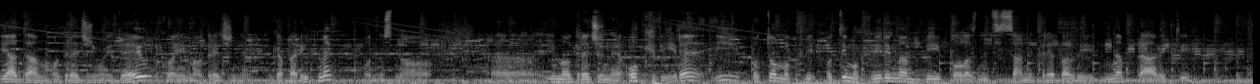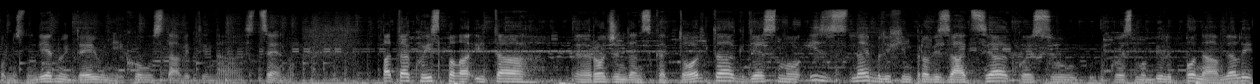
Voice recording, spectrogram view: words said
ja dam određenu ideju koja ima određene gabaritme, odnosno e, ima određene okvire i po, tom okvi- po tim okvirima bi polaznici sami trebali napraviti, odnosno jednu ideju njihovu staviti na scenu. Pa tako ispala i ta rođendanska torta gdje smo iz najboljih improvizacija koje, su, koje smo bili ponavljali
